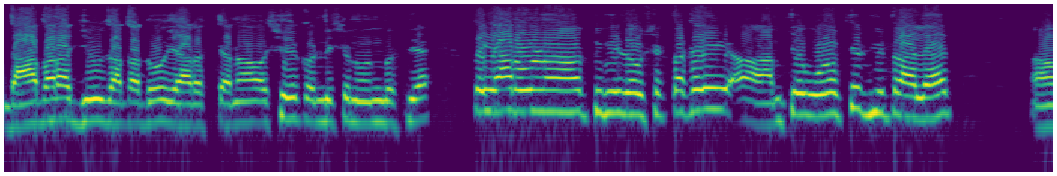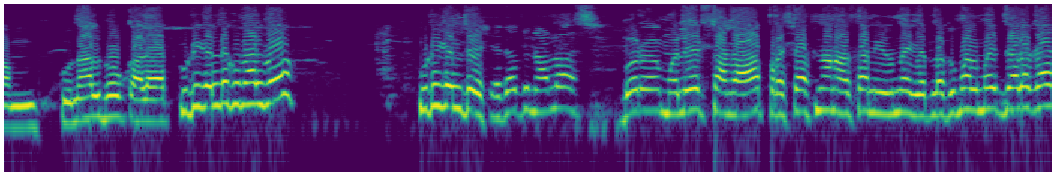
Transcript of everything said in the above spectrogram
दहा बारा जीव जातात हो या रस्त्यानं अशी कंडिशन होऊन बसली आहे. तर या रोडनं तुम्ही जाऊ शकता. काही आमचे ओळखचेच मित्र आले आहेत. कुणाल भाऊ काळे आहेत. कुठे गेलते कुणाल भाऊ? कुठे गेलते? शेतातून आलोस बरं मला एक सांगा. प्रशासनानं असा निर्णय घेतला. तुम्हाला माहीत झालं काय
